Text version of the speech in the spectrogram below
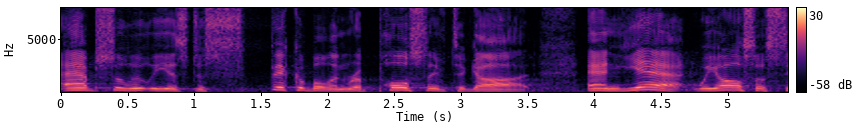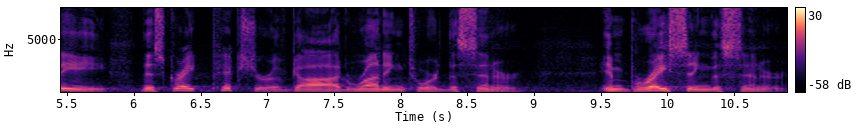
absolutely is despicable and repulsive to God. And yet, we also see this great picture of God running toward the sinner, embracing the sinner,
